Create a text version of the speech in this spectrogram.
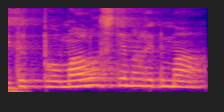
musíte pomalu s těma lidma.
